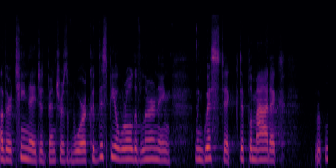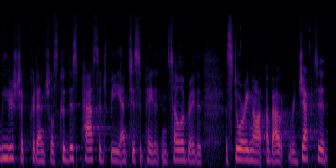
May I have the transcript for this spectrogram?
other teenage adventures of war. Could this be a world of learning, linguistic, diplomatic, leadership credentials? Could this passage be anticipated and celebrated? A story not about rejected,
